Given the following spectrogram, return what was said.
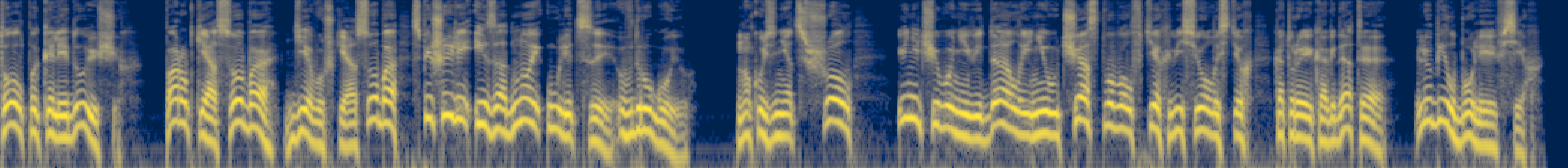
Толпы каледующих, парубки особо, девушки особо спешили из одной улицы в другую. Но кузнец шел и ничего не видал и не участвовал в тех веселостях, которые когда-то любил более всех.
